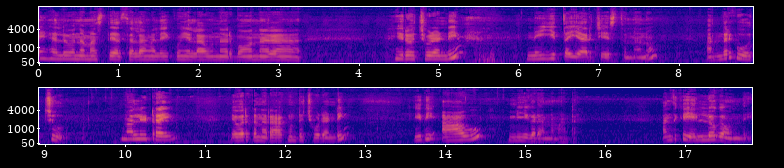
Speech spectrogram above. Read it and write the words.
హాయ్ హలో నమస్తే అస్సలం అయికం ఎలా ఉన్నారు? బాగున్నారా? ఈరోజు చూడండి నెయ్యి తయారు చేస్తున్నాను. అందరికీ వచ్చు. మళ్ళీ ట్రై. ఎవరికైనా రాకుంటే చూడండి. ఇది ఆవు మీగడ అన్నమాట అందుకే ఎల్లోగా ఉంది.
